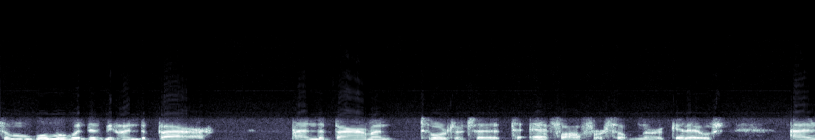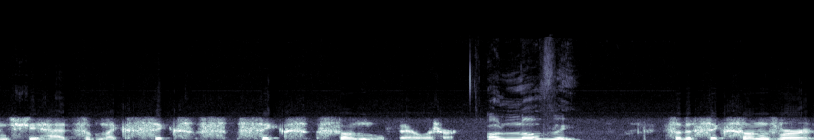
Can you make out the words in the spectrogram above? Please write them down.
some woman went in behind the bar and the barman told her to, to F off or something or get out. And she had something like six six sons there with her. Oh, lovely. So the six sons were,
